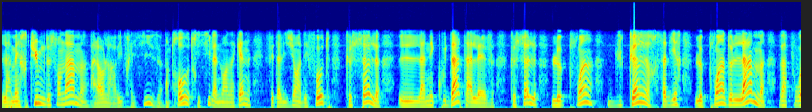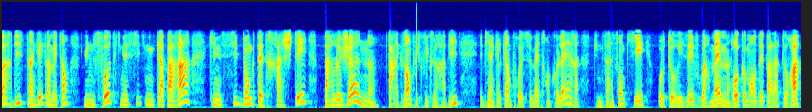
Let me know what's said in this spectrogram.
l'amertume de son âme? Alors le rabbi précise, entre autres, ici la Noirzaken fait allusion à des fautes que seule la Nekudat lève, que seul le point du cœur, c'est-à-dire le point de l'âme, va pouvoir distinguer comme étant une faute qui nécessite une capara, qui nécessite donc d'être rachetée par le jeûne. Par exemple, explique le rabbi, eh bien quelqu'un pourrait se mettre en colère d'une façon qui est autorisée, voire même recommandée par la Torah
